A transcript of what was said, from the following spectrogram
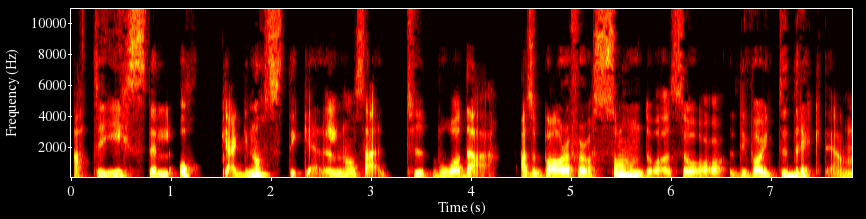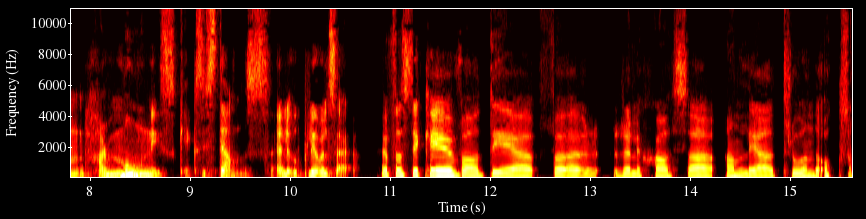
ateist eller, och agnostiker eller någon så här, typ båda. Alltså bara för att vara sån då, så det var ju inte direkt en harmonisk existens eller upplevelse. Ja, fast det kan ju vara det för religiösa andliga troende också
